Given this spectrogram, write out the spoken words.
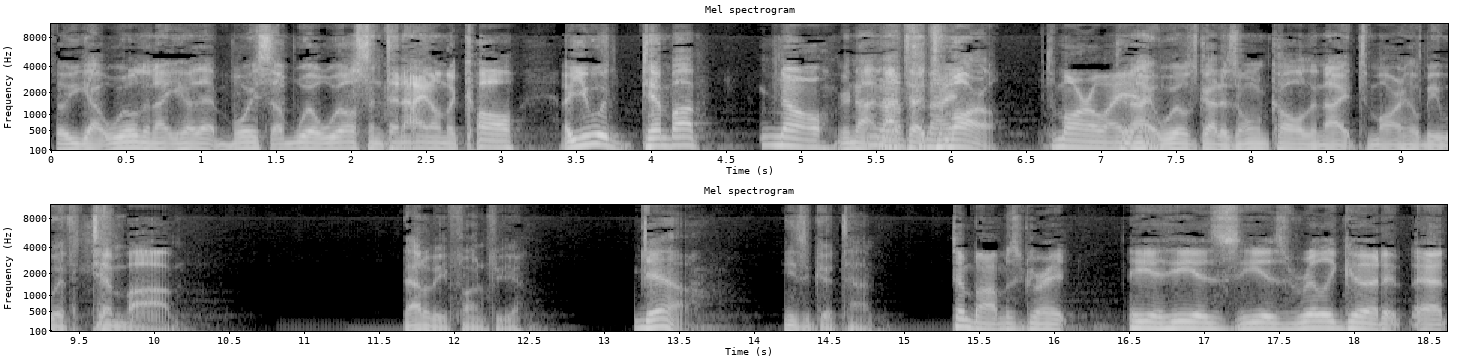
So you got Will tonight. You hear that voice of Will Wilson tonight on the call. Are you with Tim Bob? No, You're not. Not, tonight. tomorrow. Tomorrow I Tonight, am. Will's got his own call tonight. Tomorrow, he'll be with Tim Bob. That'll be fun for you. Yeah, He's a good time. Tim Bob is great. He he is he is really good at, at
